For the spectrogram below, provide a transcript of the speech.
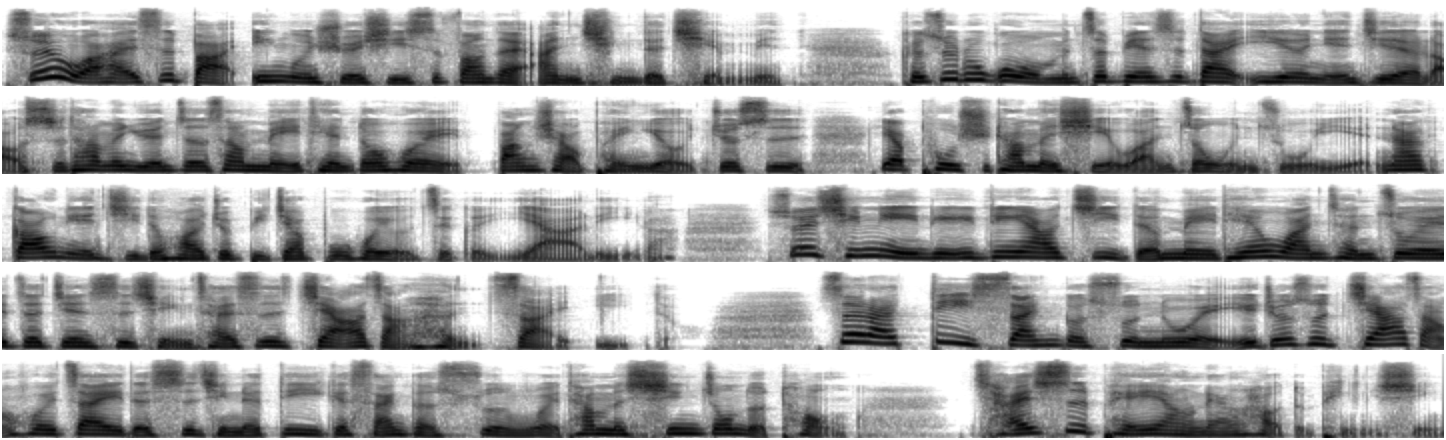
所以我还是把英文学习是放在安亲的前面。可是，如果我们这边是带一二年级的老师，他们原则上每天都会帮小朋友，就是要 push 他们写完中文作业。那高年级的话，就比较不会有这个压力了。所以，请你一定要记得，每天完成作业这件事情才是家长很在意的。再来第三个顺位，也就是家长会在意的事情的第一个三个顺位，他们心中的痛，才是培养良好的品性。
